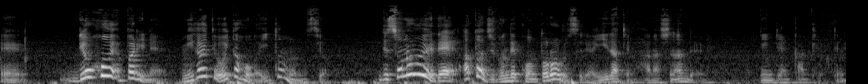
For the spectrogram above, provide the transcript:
えー、両方やっぱりね磨いておいた方がいいと思うんですよ。でその上であとは自分でコントロールすりゃいいだけの話なんだよね人間関係ってね。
